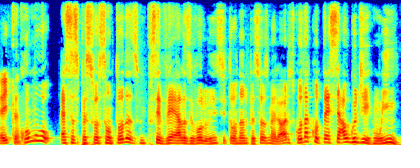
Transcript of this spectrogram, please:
Eita. Como essas pessoas são todas, você vê elas evoluindo, se tornando pessoas melhores, quando acontece algo de ruim,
